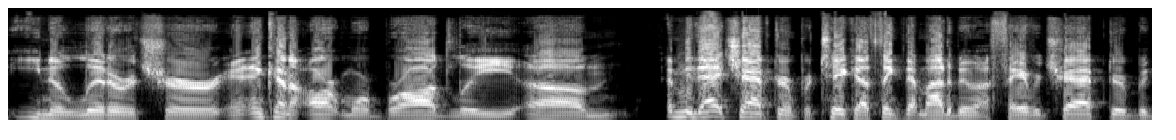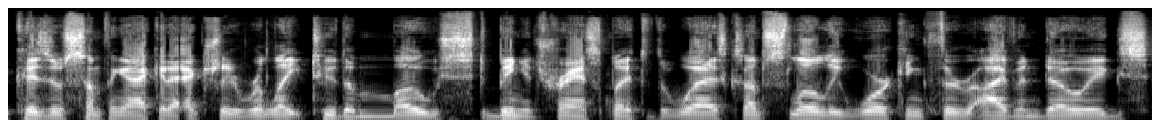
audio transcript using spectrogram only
you know literature and, and kind of art more broadly um, I mean, that chapter in particular, I think that might have been my favorite chapter because it was something I could actually relate to the most being a transplant to the West because I'm slowly working through Ivan Doig's,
